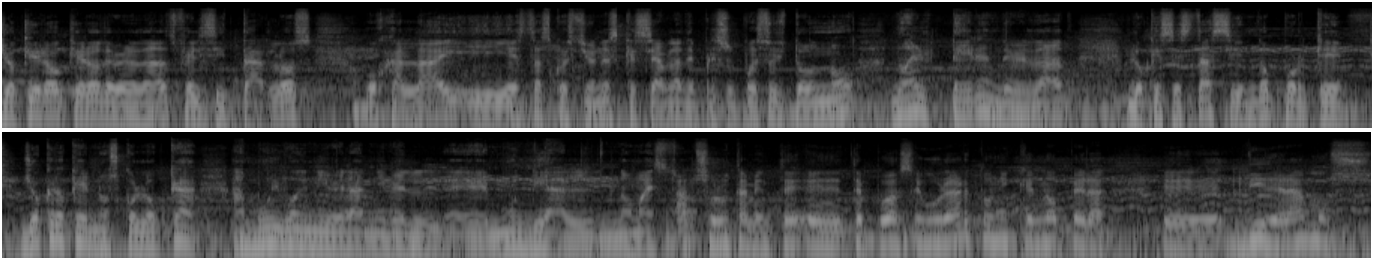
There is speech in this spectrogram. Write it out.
Yo quiero, quiero de verdad felicitarlos. Ojalá y, estas cuestiones que se habla de presupuestos y todo no, no alteren de verdad lo que se está haciendo porque yo creo que nos coloca a muy buen nivel a nivel eh, mundial, ¿no, maestro? Absolutamente. Eh, te puedo asegurar, Tony, que en ópera eh, lideramos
